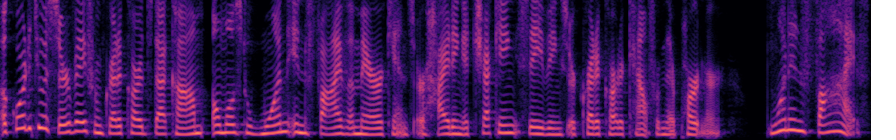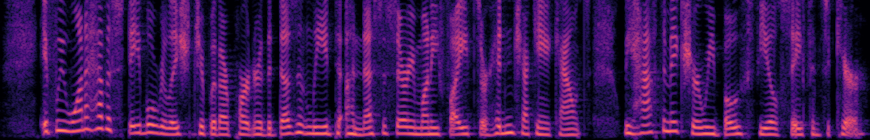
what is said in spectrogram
According to a survey from creditcards.com, almost one in five Americans are hiding a checking, savings, or credit card account from their partner. One in five. If we want to have a stable relationship with our partner that doesn't lead to unnecessary money fights or hidden checking accounts, we have to make sure we both feel safe and secure.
